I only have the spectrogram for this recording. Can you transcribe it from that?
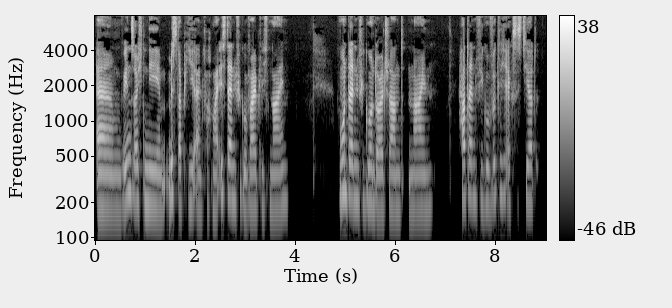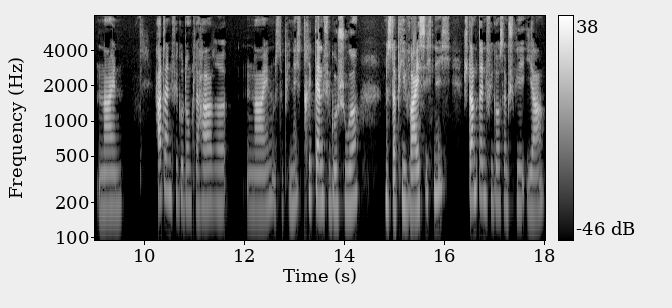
ähm, wen soll ich nehmen? Mr. P einfach mal. Ist deine Figur weiblich? Nein. Wohnt deine Figur in Deutschland? Nein. Hat deine Figur wirklich existiert? Nein. Hat deine Figur dunkle Haare? Nein, Mr. P nicht. Trägt deine Figur Schuhe? Mr. P weiß ich nicht. Stammt deine Figur aus einem Spiel? Ja.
